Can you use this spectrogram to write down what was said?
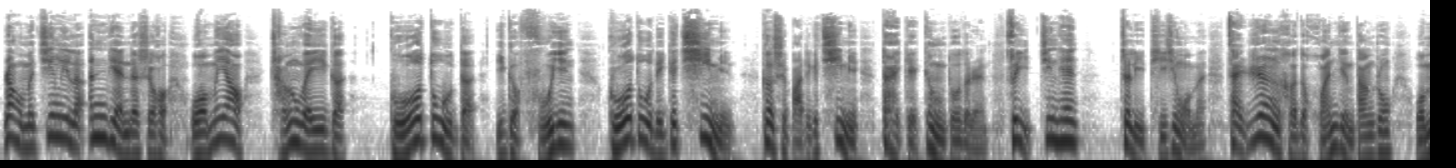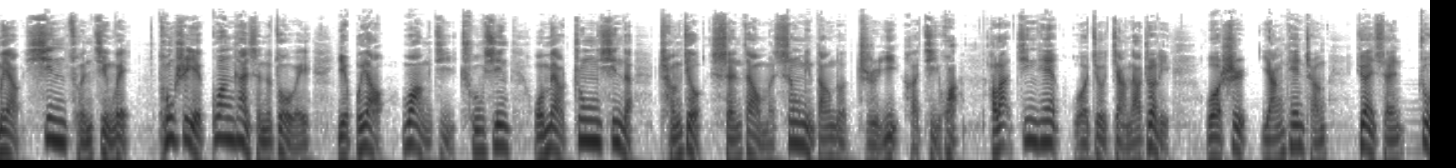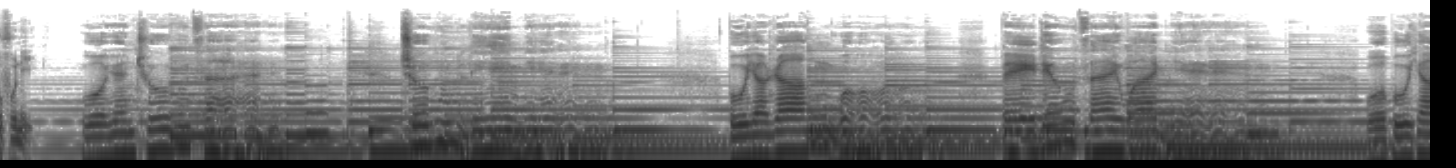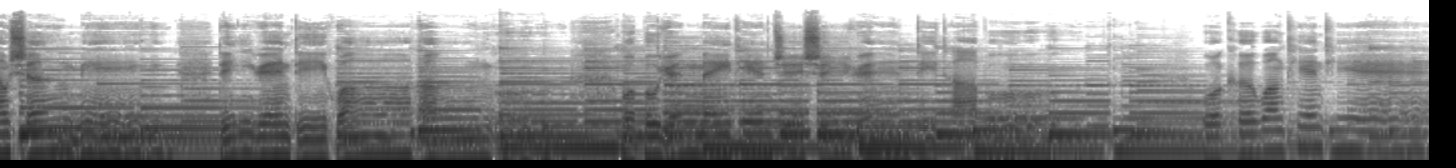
让我们经历了恩典的时候，我们要成为一个国度的一个福音，国度的一个器皿，更是把这个器皿带给更多的人。所以今天。这里提醒我们在任何的环境当中，我们要心存敬畏，同时也观看神的作为，也不要忘记初心。我们要忠心的成就神在我们生命当中的旨意和计划。好了，今天我就讲到这里。我是杨天成，愿神祝福你。我愿住在主里面，不要让我被丢在外面。我不要生命地远地荒芜，我不愿每天只是原地踏步，我渴望天天。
